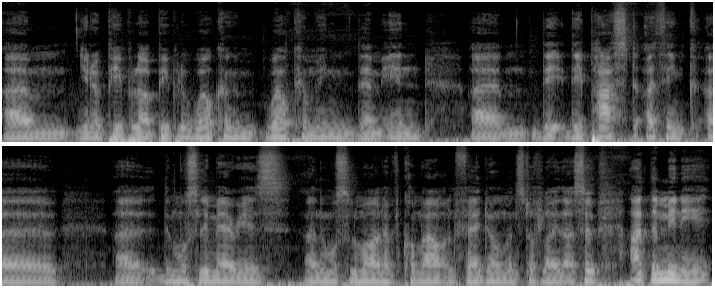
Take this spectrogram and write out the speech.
Um, you know, people are people are welcome welcoming them in. Um, they they passed, I think. Uh, uh, the Muslim areas and the Musliman have come out and fed them and stuff like that. So at the minute,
